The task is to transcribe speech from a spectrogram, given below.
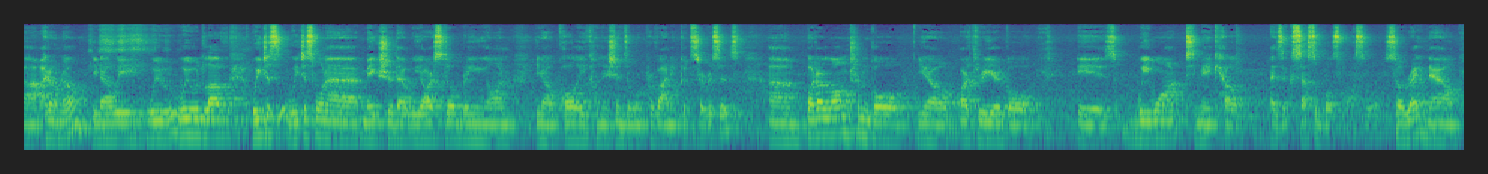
uh, i don't know. You know we we, we would love we just we just want to make sure that we are still bringing on you know quality clinicians and we're providing good services um, but our long-term goal you know our three-year goal is we want to make health as accessible as possible. So right now,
